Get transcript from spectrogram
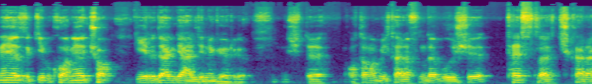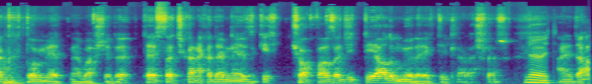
ne yazık ki bu konuya çok geriden geldiğini görüyoruz. İşte otomobil tarafında bu işi Tesla çıkarak domine etmeye başladı. Tesla çıkana kadar ne yazık ki çok fazla ciddiye alınmıyordu elektrikli araçlar. Evet. Hani daha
